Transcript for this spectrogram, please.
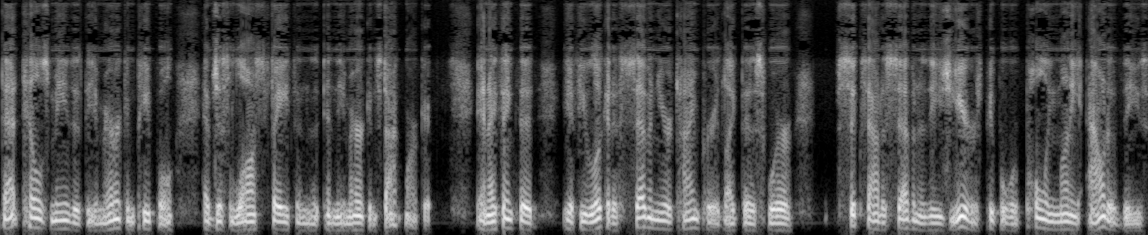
that tells me that the American people have just lost faith in the in the American stock market. And I think that if you look at a seven-year time period like this, where six out of seven of these years people were pulling money out of these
